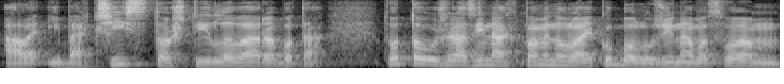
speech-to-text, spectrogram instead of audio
ale iba čisto štýlová robota. Toto už raz inak spomenul aj Kubo Lužina vo svojom e,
